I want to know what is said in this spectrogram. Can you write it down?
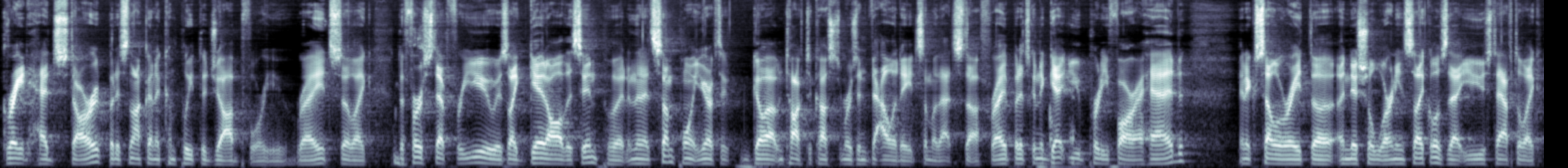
great head start, but it's not going to complete the job for you, right? So like the first step for you is like get all this input, and then at some point you have to go out and talk to customers and validate some of that stuff, right? But it's going to get you pretty far ahead and accelerate the initial learning cycles that you used to have to like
